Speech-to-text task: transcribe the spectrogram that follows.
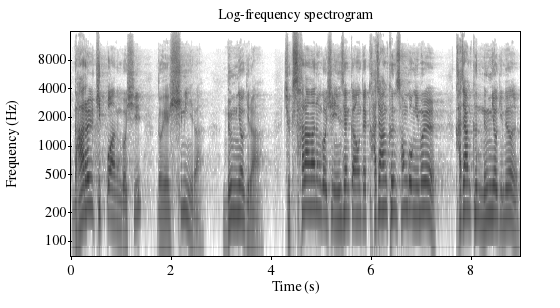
나를 기뻐하는 것이 너의 힘이니라, 능력이라. 즉, 사랑하는 것이 인생 가운데 가장 큰 성공임을, 가장 큰 능력임을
